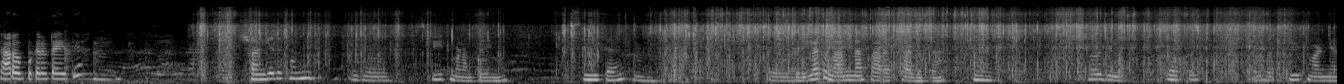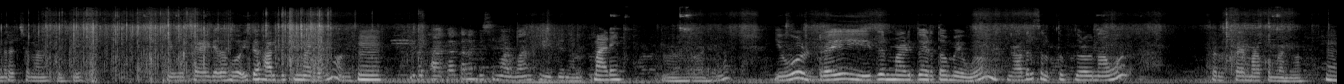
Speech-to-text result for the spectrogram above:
ಖಾರ ಉಪ್ಪು ಕರೆಕ್ಟ್ ಐತೆ? ಕಮ್ಮಿ ಇದು ಸ್ವೀಟ್ ಮಾಡಂತಾರೆ ನೀನು ಸ್ವೀಟಾ ಇದ್ರಿಲ್ಲ ಅನ್ನ ಸಾರು ಅಷ್ಟ ಆಗುತ್ತಾ? ಹ್ಞೂ ಹೌದಿಲ್ಲ? ಓಕೆ ಸ್ವೀಟ್ ಮಾಡಿ ಅಂದ್ರೆ ಚಲೋ ಅನ್ಸೈತಿ. ಇವತ್ತು ಹೋ ಇದು ಹಾಲು ಬಿಸಿ ಮಾಡಿದೆ ಇದು ಹ್ಞೂ ಇದಕ್ಕೆ ಹಾಕಾಕನ ಬಿಸಿ ಮಾಡುವ ಅಂತ ಹೇಳ್ತೀನಿ ನಾನು. ಮಾಡಿ. ಹ್ಞೂ ಮಾಡಿಲ್ಲ. ಇವು ಡ್ರೈ ಇದನ್ನ ಮಾಡಿದ್ದು ಇರ್ತಾವೆ ಇವು ಆದ್ರೆ ಸ್ವಲ್ಪ ತುಪ್ಪದೊಳಗೆ ನಾವು ಸ್ವಲ್ಪ ಫ್ರೈ ನೀವು ಹ್ಞೂ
